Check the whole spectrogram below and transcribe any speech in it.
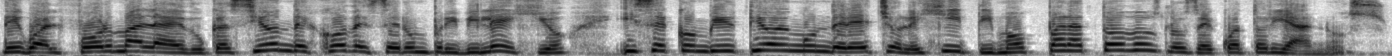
De igual forma, la educación dejó de ser un privilegio y se convirtió en un derecho legítimo para todos los ecuatorianos.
